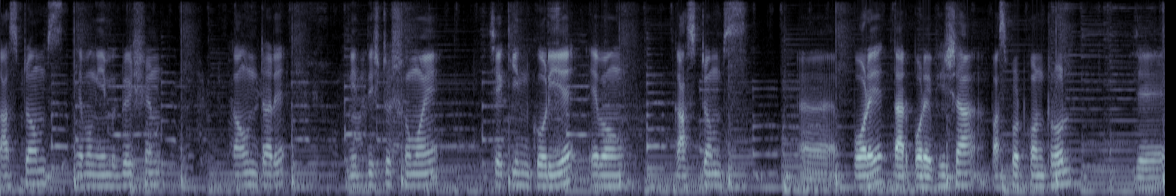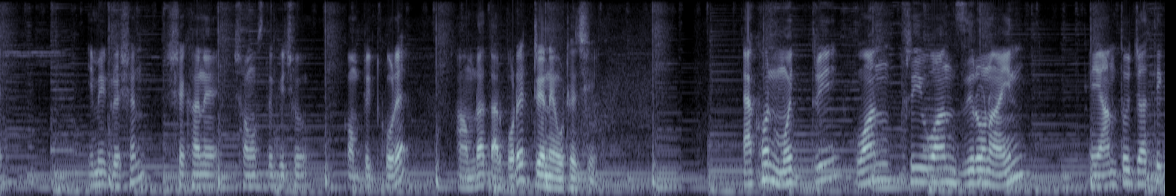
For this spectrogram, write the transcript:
কাস্টমস এবং ইমিগ্রেশন কাউন্টারে নির্দিষ্ট সময়ে চেক ইন করিয়ে এবং কাস্টমস পরে তারপরে ভিসা পাসপোর্ট কন্ট্রোল যে ইমিগ্রেশন সেখানে সমস্ত কিছু কমপ্লিট করে আমরা তারপরে ট্রেনে উঠেছি। এখন Maitree one three one zero nine এই আন্তর্জাতিক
